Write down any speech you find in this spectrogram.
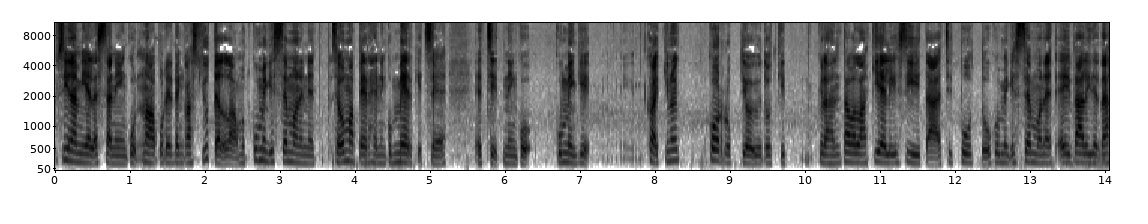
siinä mielessä niin kuin naapureiden kanssa jutellaan, mutta kumminkin semmoinen, että se oma perhe niin kuin merkitsee, että sitten niin kuin kumminkin kaikki nuo korruptiojututkin, kyllähän tavallaan kieli siitä, että sit puuttuu kumminkin semmoinen, että ei välitetä,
